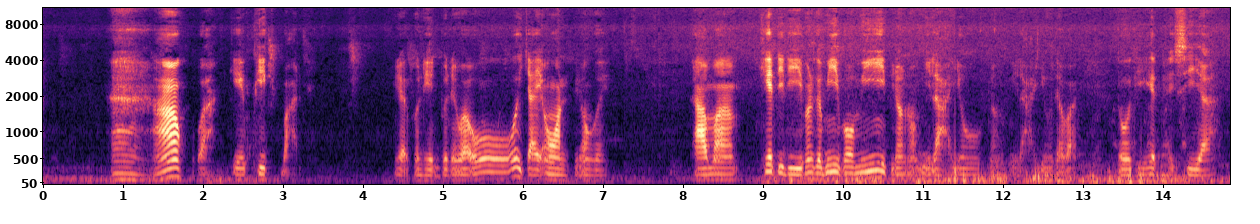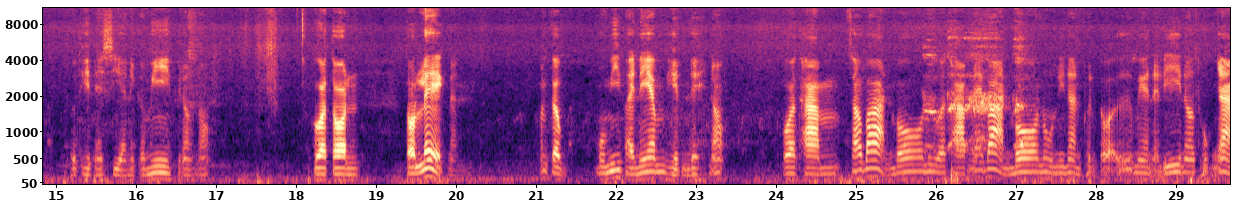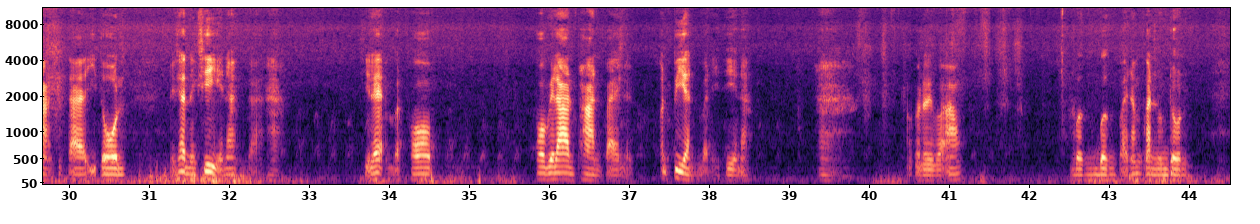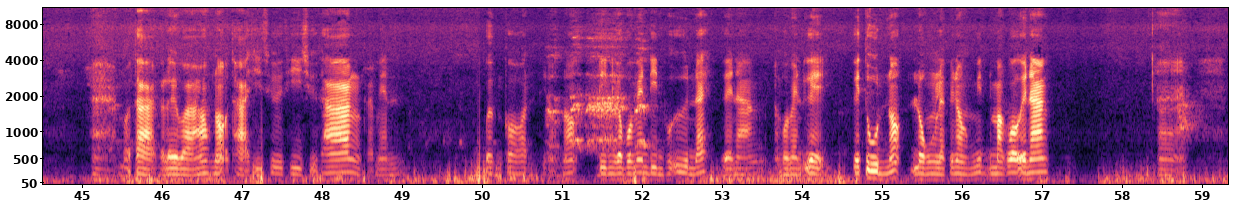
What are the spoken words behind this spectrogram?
อ่าเอาว่าเก็บพริกบาทเนี่ยเพิ่นเห็นเพิ่นว่า โอ้ยใจอ่อนพี่น้องเลยถามว่าเคสดีๆ มันก็มีพอมีพี่น้องเนาะมีหลายอยู่พี่น้องมีหลายอยู่แต่ว่า ตัวที่เฮ็ดให้เสีย ตัวที่ในเซียนี่ก็มีพี่น้องเนาะเพราะว่าตอนตอนแรกนั่นมันกับโมมีไผแนมเห็นเด้เนาะ ว่าถามชาวบ้านบอหรือว่าถามในบ้านบอนู่นนี่นั่นเพิ่นก็ว่าเออแม่นอดีเนาะทุกยากสิตายอีโตนในท่านจังซี่นะก็ฮะทีแรกบัดพอ พอเวลาผ่านไปเลยมันเปลี่ยนบัดนี้ทีนะอ่าเราก็เลยว่าเอาเบิงเบิงไปน้กันโดนๆอ่าบ่ตาก็เลยว่าเอาเนาะถ่ายชื่อที่ชื่อทางก็แม่น เบิ่งก่อนพี่น้องเนาะดินก็บ่แมนดินผู้อื่นได้เอ้ยนางบ่แมนเอ้ยเอ้ยตูนเนาะลงเลยพี่น้องมิดมักว่าเอ้ยนางอ่า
